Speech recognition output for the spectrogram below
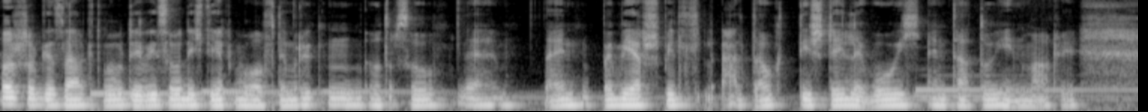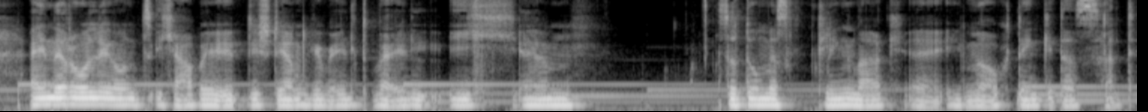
auch schon gesagt wurde, wieso nicht irgendwo auf dem Rücken oder so. Äh, nein, bei mir spielt halt auch die Stelle, wo ich ein Tattoo hinmache eine Rolle und ich habe die Stern gewählt, weil ich, ähm, so dumm es klingen mag, äh, eben auch denke, dass halt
